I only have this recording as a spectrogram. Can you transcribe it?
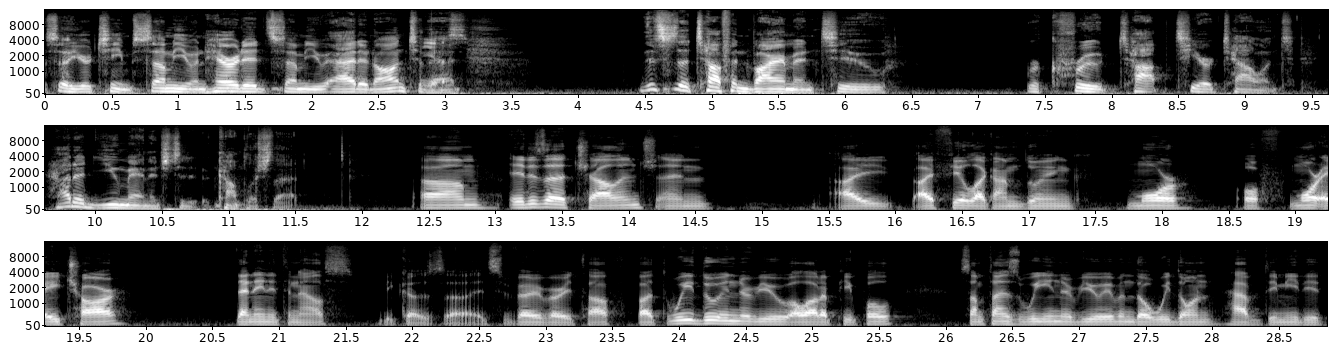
So your team, some you inherited, some you added on to Yes. that. This is a tough environment to recruit top tier talent. How did you manage to accomplish that? Um, it is a challenge, and I I feel like I'm doing more of more HR than anything else because uh, it's very very tough. But we do interview a lot of people. Sometimes we interview even though we don't have the immediate,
